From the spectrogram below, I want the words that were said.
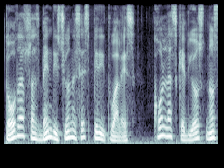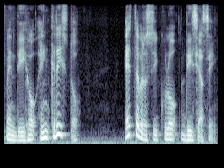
todas las bendiciones espirituales con las que Dios nos bendijo en Cristo. Este versículo dice así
